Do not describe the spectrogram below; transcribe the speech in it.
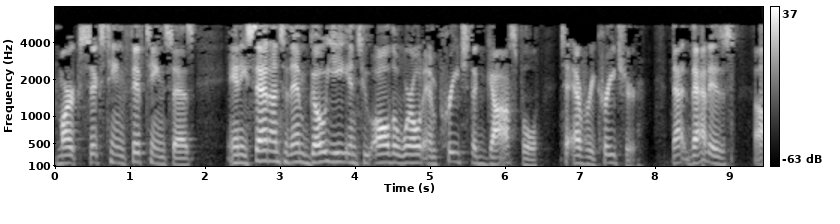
Mark 16:15 says, "And he said unto them, Go ye into all the world and preach the gospel to every creature." That that is uh,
